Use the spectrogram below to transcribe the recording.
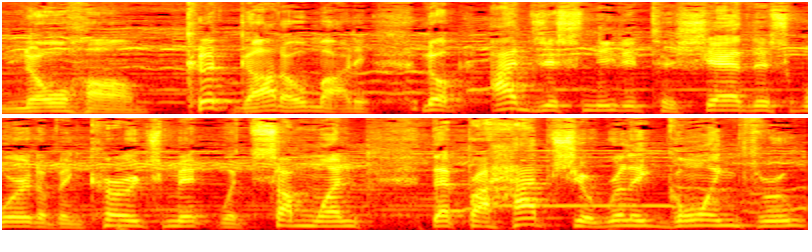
no harm. Good God Almighty. Look, I just needed to share this word of encouragement with someone that perhaps you're really going through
